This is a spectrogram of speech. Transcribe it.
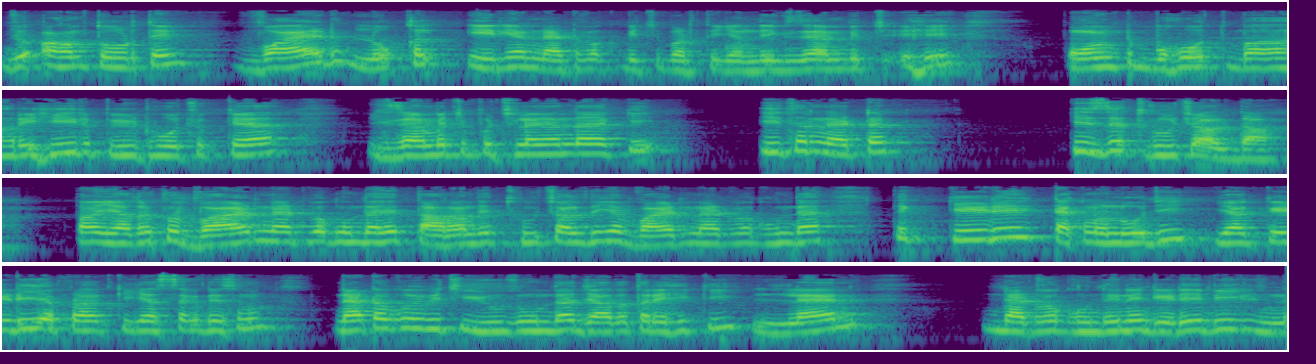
ਜੋ ਆਮ ਤੌਰ ਤੇ ਵਾਇਰਡ ਲੋਕਲ ਏਰੀਆ ਨੈਟਵਰਕ ਵਿੱਚ ਵਰਤੀ ਜਾਂਦੀ ਐਗਜ਼ਾਮ ਵਿੱਚ ਇਹ ਪੁਆਇੰਟ ਬਹੁਤ ਵਾਰ ਹੀ ਰਿਪੀਟ ਹੋ ਚੁੱਕਿਆ ਹੈ। ਐਗਜ਼ਾਮ ਵਿੱਚ ਪੁੱਛ ਲਿਆ ਜਾਂਦਾ ਹੈ ਕਿ ਈਥਰਨੈਟ ਕਿਸ ਦੇ ਥਰੂ ਚੱਲਦਾ? ਤਾਂ ਯਾਦ ਰੱਖੋ ਵਾਇਰਡ ਨੈਟਵਰਕ ਹੁੰਦਾ ਇਹ ਤਾਰਾਂ ਦੇ ਥਰੂ ਚੱਲਦੀ ਹੈ ਵਾਇਰਡ ਨੈਟਵਰਕ ਹੁੰਦਾ ਤੇ ਕਿਹੜੇ ਟੈਕਨੋਲੋਜੀ ਜਾਂ ਕਿਹੜੀ ਆਪਣਾ ਕੀ ਕਹਿ ਸਕਦੇ ਇਸ ਨੂੰ ਨੈਟਵਰਕ ਵਿੱਚ ਯੂਜ਼ ਹੁੰਦਾ, ਜ਼ਿਆਦਾਤਰ ਇਹ ਕੀ? ਲੈਨ ਨੈਟਵਰਕ ਹੁੰਦੇ ਨੇ, ਜਿਹੜੇ ਵੀ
